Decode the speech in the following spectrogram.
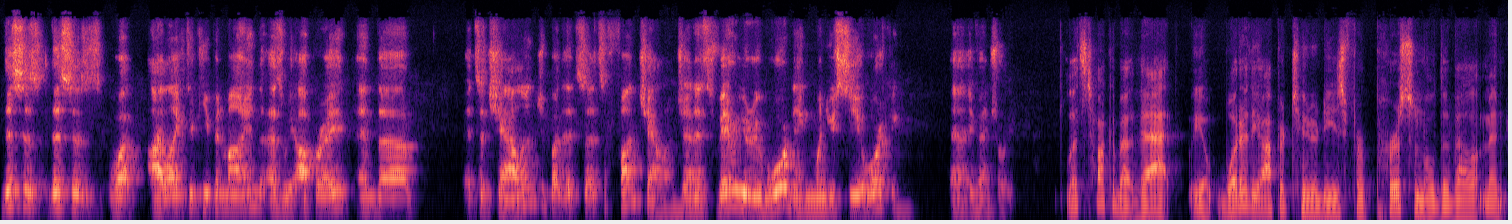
this is this is what I like to keep in mind as we operate. And uh, it's a challenge, but it's it's a fun challenge, and it's very rewarding when you see it working uh, eventually. Let's talk about that. You know, what are the opportunities for personal development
